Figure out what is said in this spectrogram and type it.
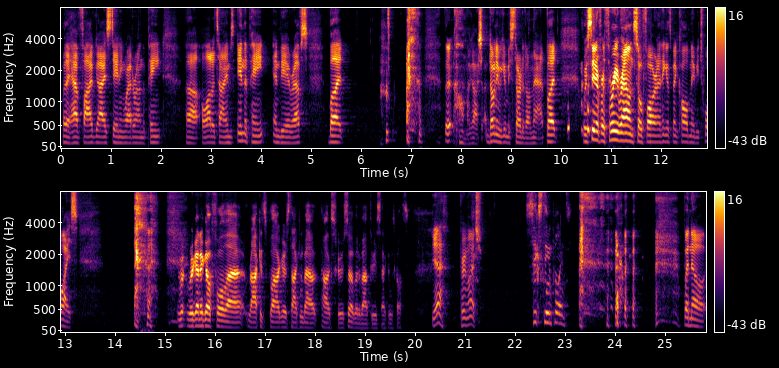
where they have five guys standing right around the paint uh, a lot of times in the paint, NBA refs. But. oh my gosh, don't even get me started on that. But we've seen it for three rounds so far, and I think it's been called maybe twice. We're gonna go full uh, Rockets bloggers talking about Alex Caruso, but about three seconds calls. Yeah, pretty much. Sixteen points. but no,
